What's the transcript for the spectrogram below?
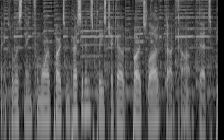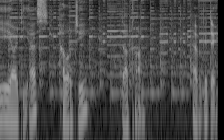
Thanks for listening. For more parts and precedents, please check out bardslog.com. That's B A R D S L O G have a good day.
